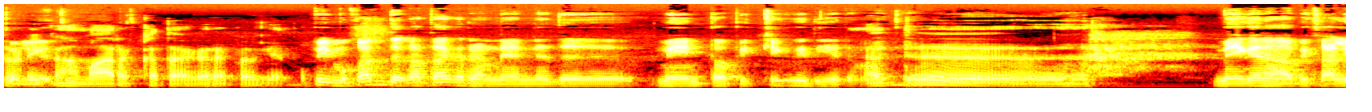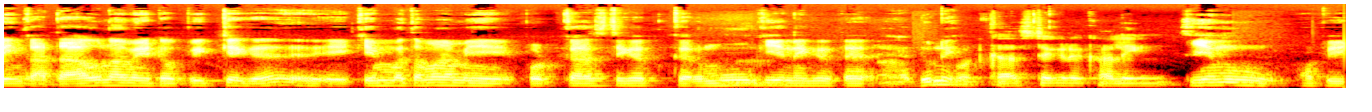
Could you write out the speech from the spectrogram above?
සොලික මාරක් කතා කරපල්ග අපි මොකක්ද කතා කරන්න එන්නද මේන් ටොපික් එක විදිට මේකන අපි කලින් කතා වුණ මේ ටොපික් එක. ඒකෙන්ම තමා මේ පොඩ්කාස්ට එකත් කරමු කියන එකට ඇතුනේ පොඩ්කාස්ට එකට කලින් කියමු අපි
